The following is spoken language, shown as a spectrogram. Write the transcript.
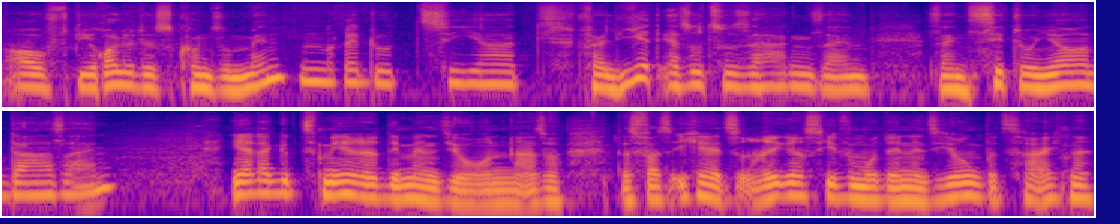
auf die Rolle des Konsumenten reduziert? Verliert er sozusagen sein, sein Citoyen-Dasein? Ja, da gibt es mehrere Dimensionen. Also das, was ich jetzt regressive Modernisierung bezeichne,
